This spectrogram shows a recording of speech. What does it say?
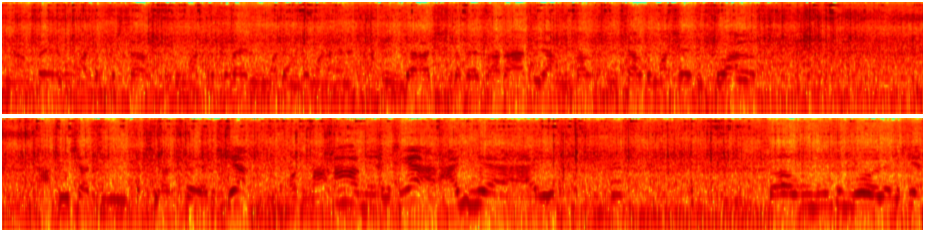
nyampe rumah terbesar rumah terkeren rumah dengan pemandangan yang sangat indah di Surabaya Barat yang kalau misal rumah saya dijual tak bisa dikasih harga ya guys ya. Mohon maaf ya guys ya. Anjay. Sombong dikit boleh guys ya.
